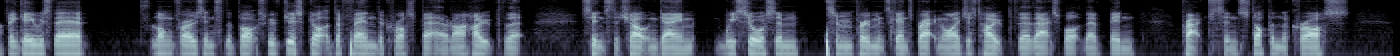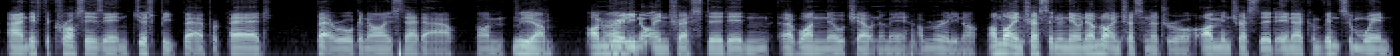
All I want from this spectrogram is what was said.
I think he was there. Long throws into the box. We've just got to defend across better, and I hope that since the Charlton game, we saw some some improvements against Bracknell. I just hope that that's what they've been practicing, stopping the cross, and if the cross is in, just be better prepared, better organised to head it out. I'm Yeah. I'm really Um, not interested in a 1 0 Cheltenham here. I'm really not. I'm not interested in a nil nil. I'm not interested in a draw. I'm interested in a convincing win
